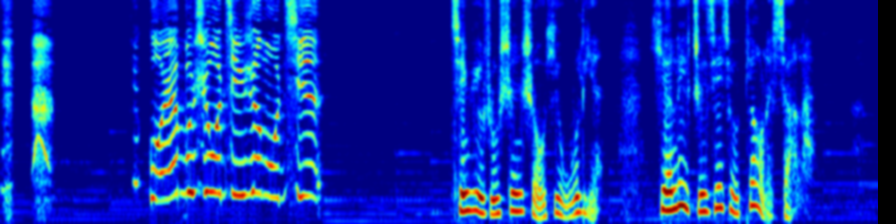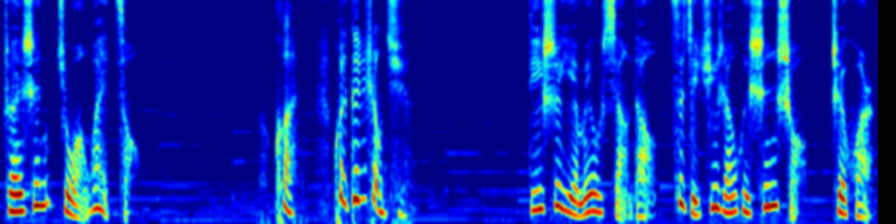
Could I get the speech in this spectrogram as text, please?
你，你果然不是我亲生母亲。秦玉茹伸手一捂脸，眼泪直接就掉了下来，转身就往外走。快，快跟上去！狄氏也没有想到自己居然会伸手。这会儿，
